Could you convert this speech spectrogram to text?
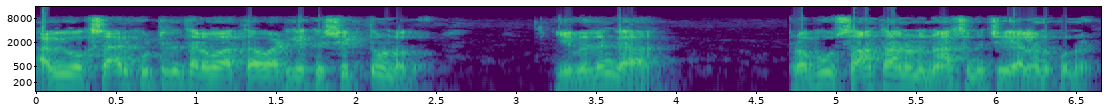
అవి ఒకసారి కుట్టిన తర్వాత వాటికి యొక్క శక్తి ఉండదు. ఈ విధంగా ప్రభు సాతానును నాశనం చేయాలనుకున్నాడు.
